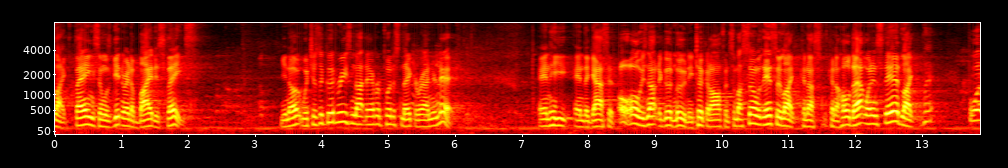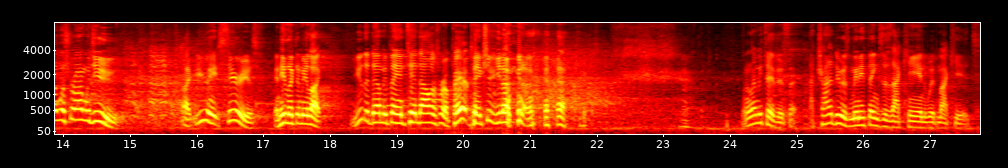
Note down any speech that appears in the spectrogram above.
like fangs and was getting ready to bite his face. You know, which is a good reason not to ever put a snake around your neck. And he and the guy said, "Oh, oh, he's not in a good mood." And he took it off. And so my son was instantly like, "Can I can I hold that one instead?" Like, what? boy, what's wrong with you? like, you ain't serious. And he looked at me like, "You the dummy paying ten dollars for a parrot picture?" You know. You know. well, let me tell you this. I try to do as many things as I can with my kids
